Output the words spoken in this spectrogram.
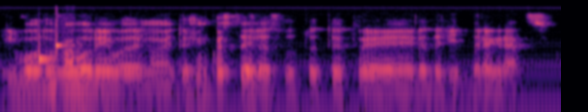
il voto favorevole del Movimento 5 Stelle su tutte e tre le delibere. Grazie.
